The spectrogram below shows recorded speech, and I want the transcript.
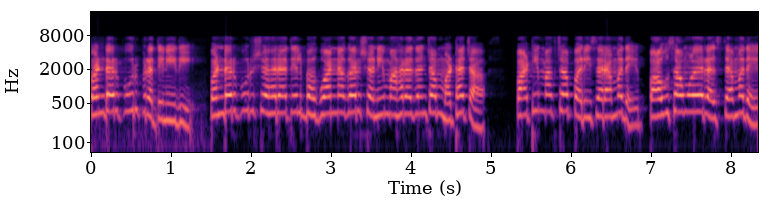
पंढरपूर प्रतिनिधी. पंढरपूर शहरातील भगवान नगर शनी महाराजांच्या मठाच्या पाठीमागच्या परिसरामध्ये पावसामुळे रस्त्यामध्ये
